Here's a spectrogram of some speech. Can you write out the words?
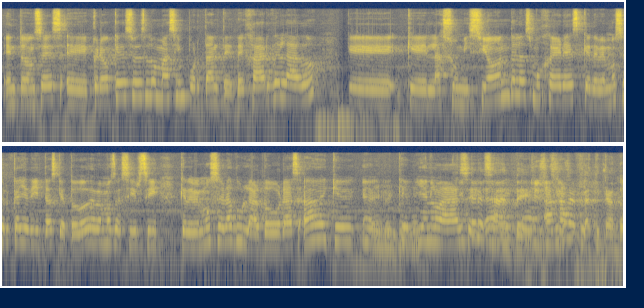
Entonces, eh, creo que eso es lo más importante, dejar de lado que, que, la sumisión de las mujeres, que debemos ser calladitas, que a todo debemos decir sí, que debemos ser aduladoras, ay, qué, eh, qué bien lo hace. interesante, sígueme platicando.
